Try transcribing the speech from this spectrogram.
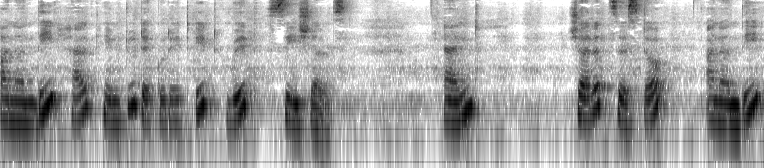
Anandi helped him to decorate it with seashells. And Sharath's sister Anandi,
